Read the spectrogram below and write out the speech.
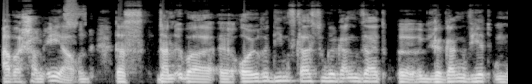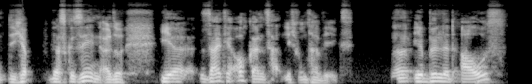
aber schon eher. Und dass dann über äh, eure Dienstleistung gegangen seid, äh, gegangen wird. Und ich habe das gesehen. Also ihr seid ja auch ganzheitlich unterwegs. Ne? Ihr bildet aus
